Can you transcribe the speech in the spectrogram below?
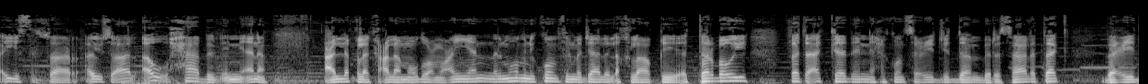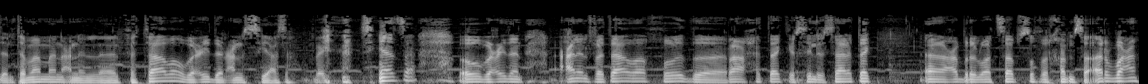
أي استفسار أي سؤال أو حابب إني أنا أعلق لك على موضوع معين. المهم إن يكون في المجال الأخلاقي التربوي فتأكد إني حكون سعيد جدا برسالتك بعيدا تماما عن الفتاوى وبعيدا عن السياسة. بعيدا عن السياسة وبعيدا عن الفتاوى. خذ راحتك ارسل رسالتك عبر الواتساب صفر خمسة أربعة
